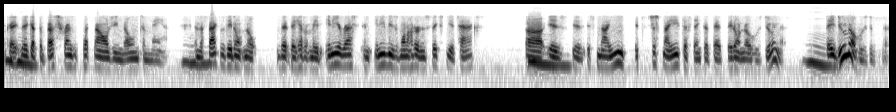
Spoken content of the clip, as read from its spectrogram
Okay, mm-hmm. they got the best forensic technology known to man, mm-hmm. and the fact that they don't know that they haven't made any arrests in any of these 160 attacks uh, mm. is, is it's naive. It's just naive to think that, that they don't know who's doing this. Mm. They do know who's doing this.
